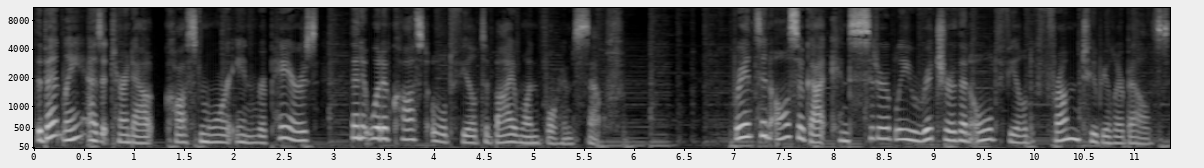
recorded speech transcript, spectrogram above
The Bentley, as it turned out, cost more in repairs than it would have cost Oldfield to buy one for himself. Branson also got considerably richer than Oldfield from Tubular Bells,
